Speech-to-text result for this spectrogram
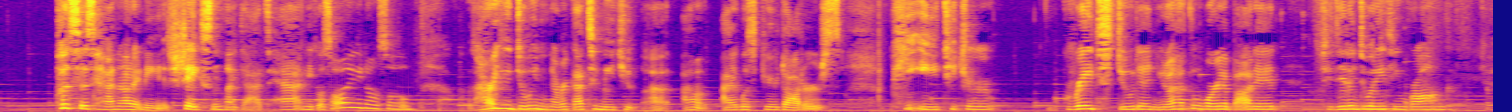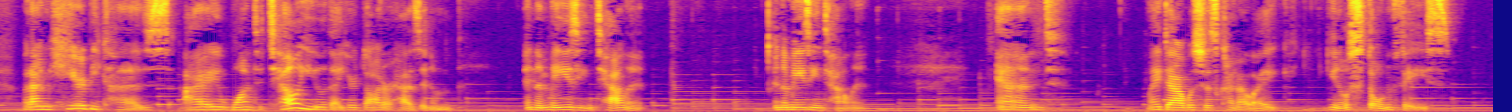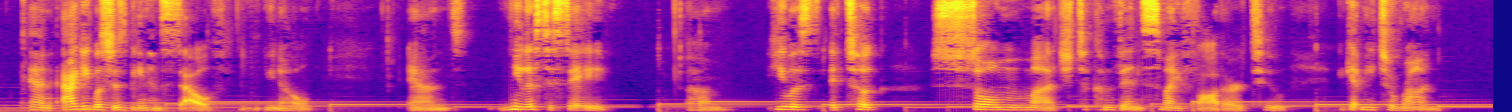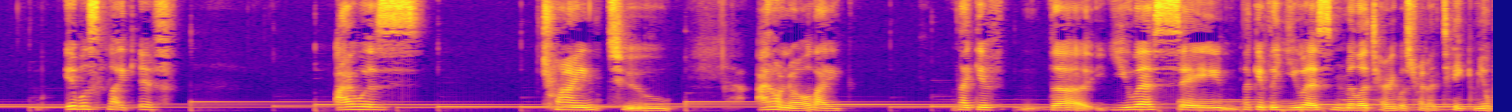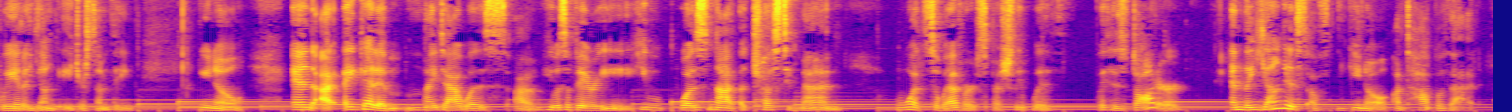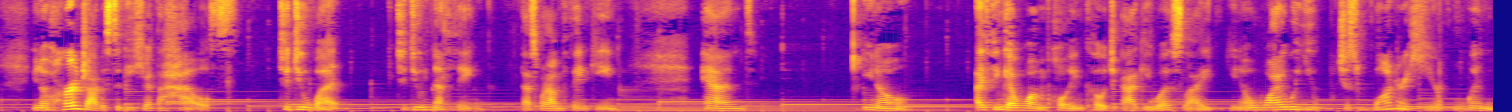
puts his hand out and he shakes my dad's hand he goes oh you know so how are you doing? Never got to meet you. Uh, I, I was your daughter's pe teacher great student. You don't have to worry about it. She didn't do anything wrong but i'm here because i want to tell you that your daughter has an an amazing talent. An amazing talent. And my dad was just kind of like, you know, stone face. And Aggie was just being himself, you know. And needless to say, um, he was, it took so much to convince my father to get me to run. It was like if I was trying to I don't know, like like if the USA like if the US military was trying to take me away at a young age or something, you know. And I, I get it. My dad was um, he was a very he was not a trusting man whatsoever, especially with with his daughter and the youngest of you know on top of that you know her job is to be here at the house to do what to do nothing that's what I'm thinking. And, you know, I think at one point, Coach Aggie was like, you know, why would you just want her here when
